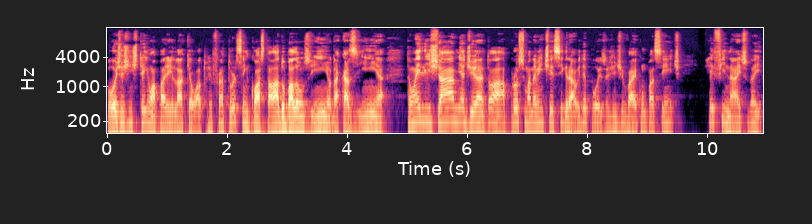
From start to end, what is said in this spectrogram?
Hoje a gente tem um aparelho lá que é o autorrefrator, você encosta lá do balãozinho, da casinha. Então ele já me adianta, ó, aproximadamente esse grau. E depois a gente vai com o paciente refinar isso daí.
